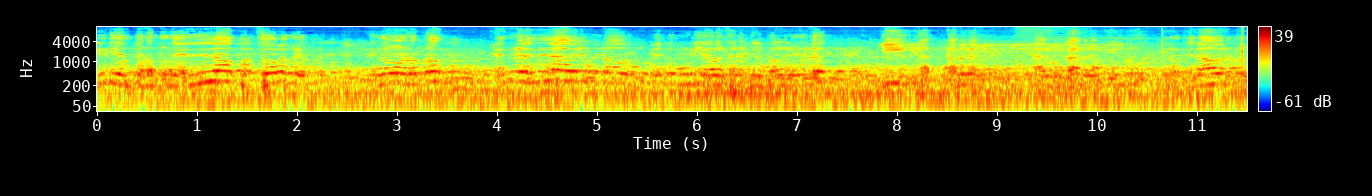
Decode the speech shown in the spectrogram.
ഇ ഡി എം നടത്തുന്ന എല്ലാ പ്രക്ഷോഭങ്ങളും നിങ്ങളോടൊപ്പം ഞങ്ങൾ എല്ലാവരും ഉണ്ടാവും എന്ന് കൂടി അവസരത്തിൽ പറഞ്ഞുകൊണ്ട് ഈ സമരം ഞാൻ ഉദ്ഘാടനം ചെയ്യുന്നു. എല്ലാവർക്കും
